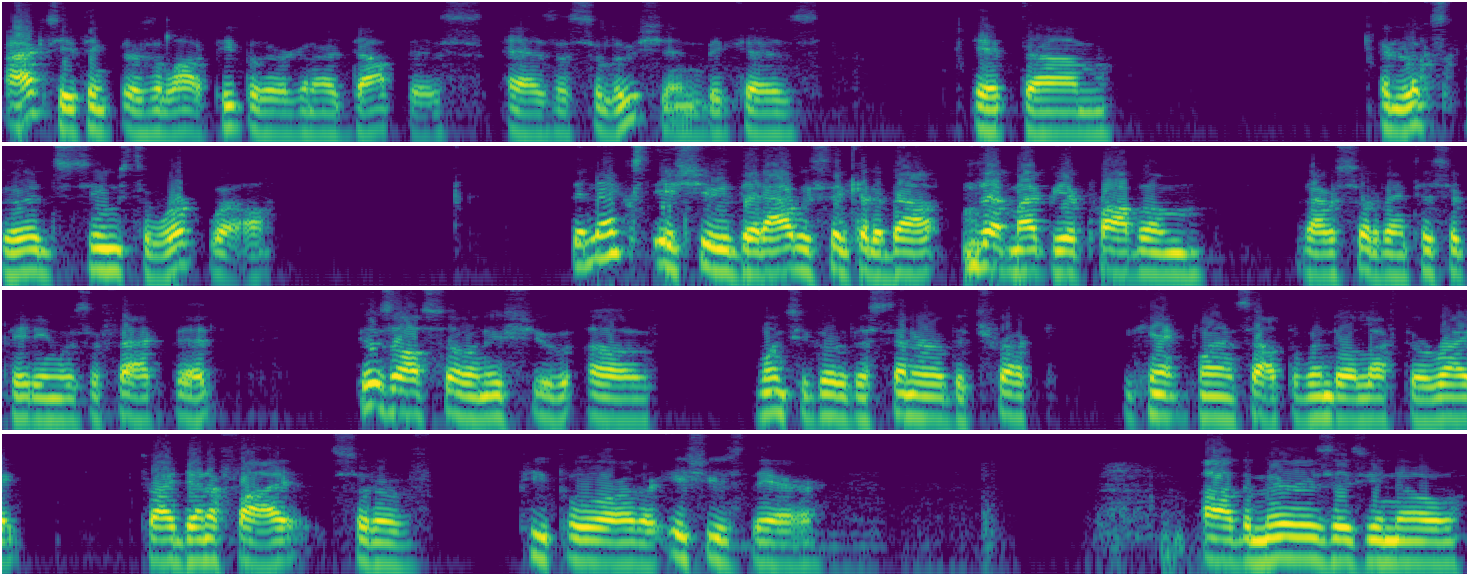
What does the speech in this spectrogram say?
I actually think there's a lot of people that are going to adopt this as a solution because it um, it looks good, seems to work well. The next issue that I was thinking about that might be a problem that I was sort of anticipating was the fact that there's also an issue of once you go to the center of the truck, you can't glance out the window left or right to identify sort of people or other issues there. Uh, the mirrors, as you know,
